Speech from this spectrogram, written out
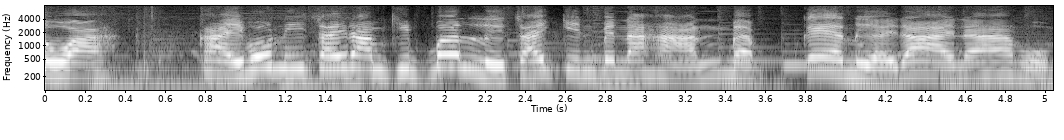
ตัว ไข่พวกนี้ใช้ทำคิปเปิลหรือใช้กินเป็นอาหารแบบแก้เหนื่อยได้นะครับผม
